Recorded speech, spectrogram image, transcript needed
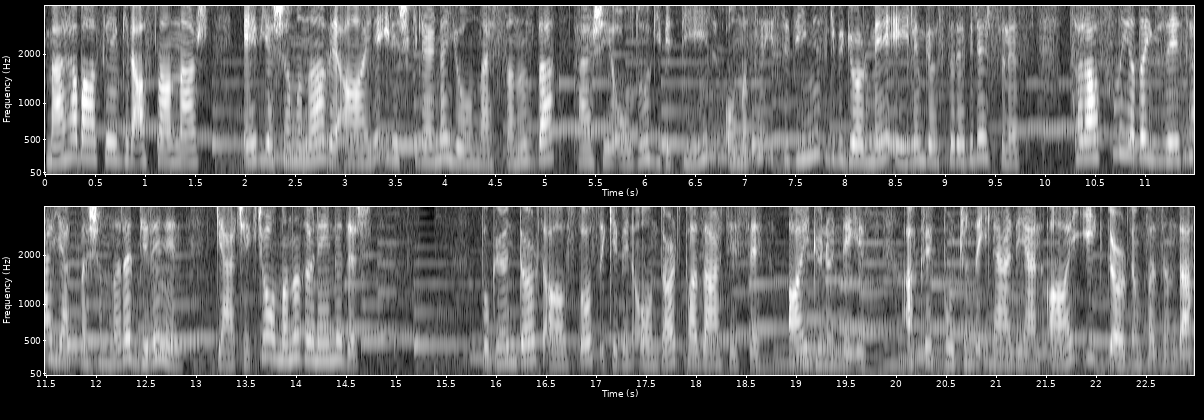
Merhaba sevgili aslanlar. Ev yaşamına ve aile ilişkilerine yoğunlaşsanız da her şeyi olduğu gibi değil, olmasını istediğiniz gibi görmeye eğilim gösterebilirsiniz. Taraflı ya da yüzeysel yaklaşımlara direnin. Gerçekçi olmanız önemlidir. Bugün 4 Ağustos 2014 Pazartesi, Ay günündeyiz. Akrep Burcu'nda ilerleyen Ay ilk dördün fazında.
